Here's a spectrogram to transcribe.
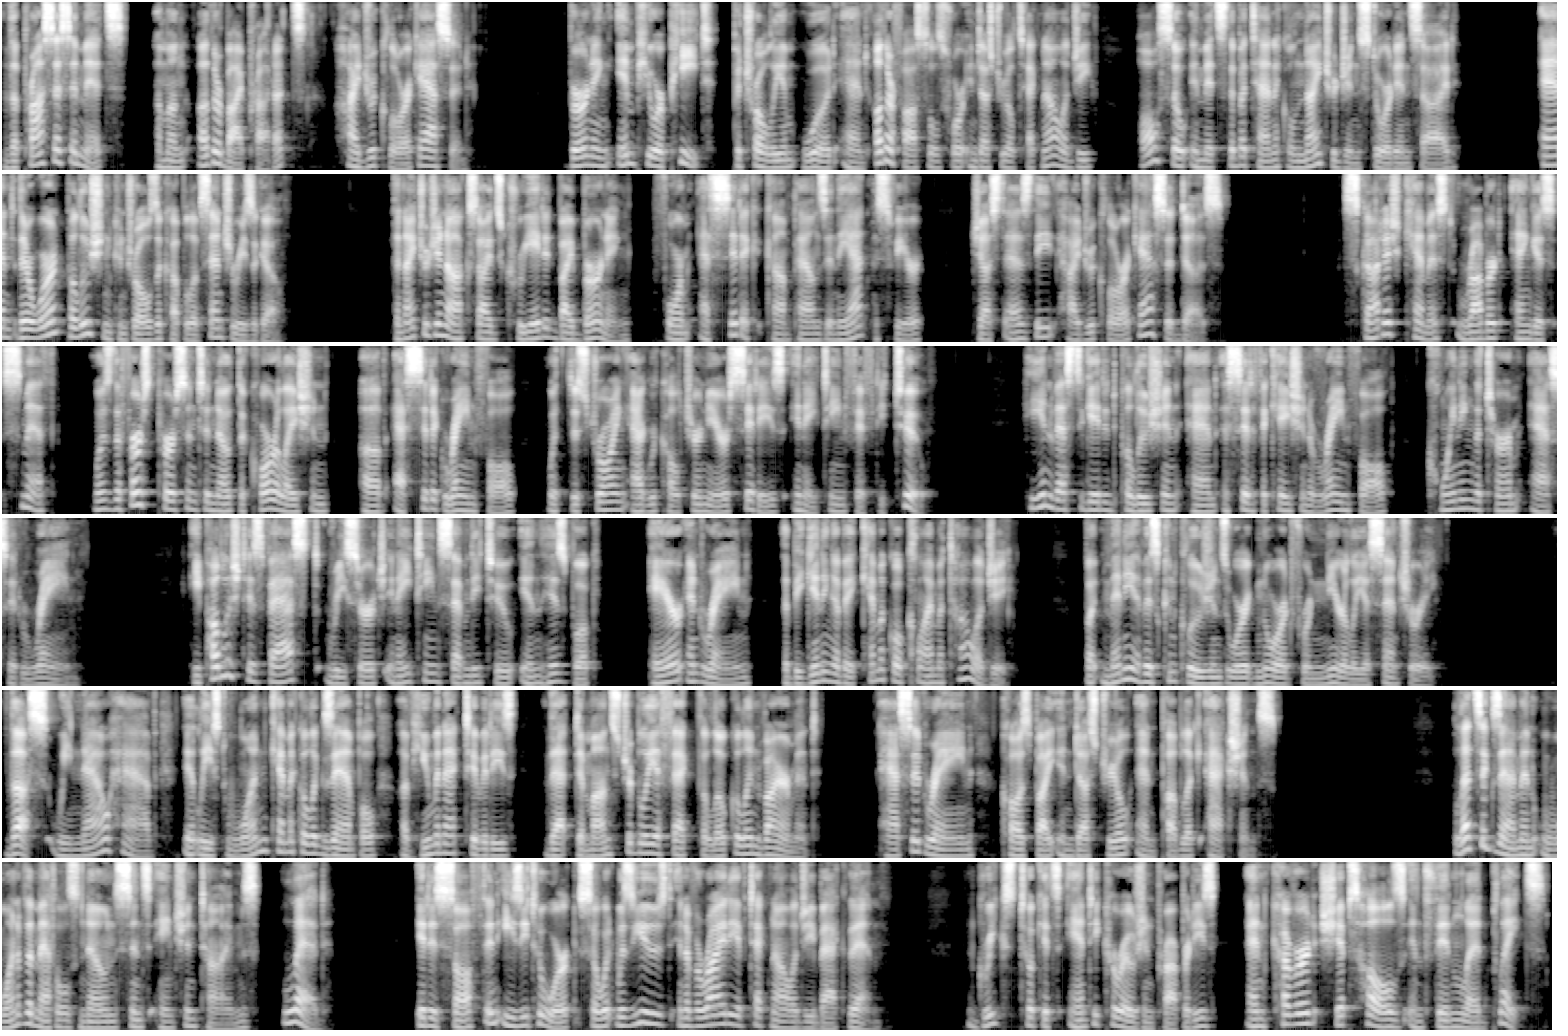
The process emits, among other byproducts, hydrochloric acid. Burning impure peat, petroleum, wood, and other fossils for industrial technology also emits the botanical nitrogen stored inside, and there weren't pollution controls a couple of centuries ago. The nitrogen oxides created by burning form acidic compounds in the atmosphere, just as the hydrochloric acid does. Scottish chemist Robert Angus Smith was the first person to note the correlation of acidic rainfall with destroying agriculture near cities in 1852. He investigated pollution and acidification of rainfall coining the term acid rain. He published his vast research in 1872 in his book air and rain the beginning of a chemical climatology, but many of his conclusions were ignored for nearly a century. Thus, we now have at least one chemical example of human activities that demonstrably affect the local environment acid rain caused by industrial and public actions. Let's examine one of the metals known since ancient times, lead. It is soft and easy to work, so it was used in a variety of technology back then. Greeks took its anti corrosion properties and covered ships' hulls in thin lead plates.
